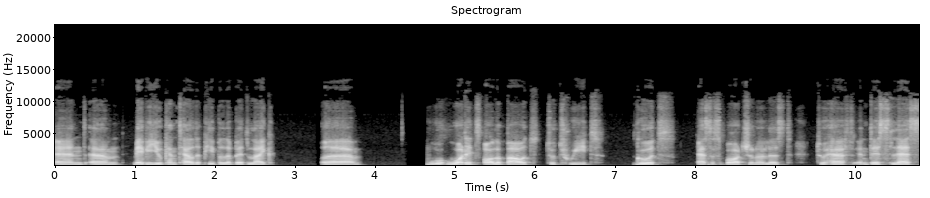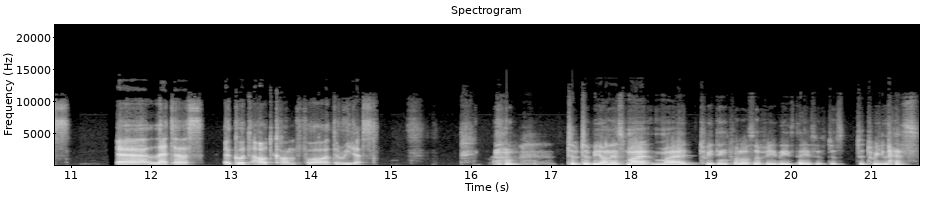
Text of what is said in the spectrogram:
And um, maybe you can tell the people a bit like uh, what it's all about to tweet good as a sport journalist to have in this less uh, letters a good outcome for the readers. To, to be honest my my tweeting philosophy these days is just to tweet less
